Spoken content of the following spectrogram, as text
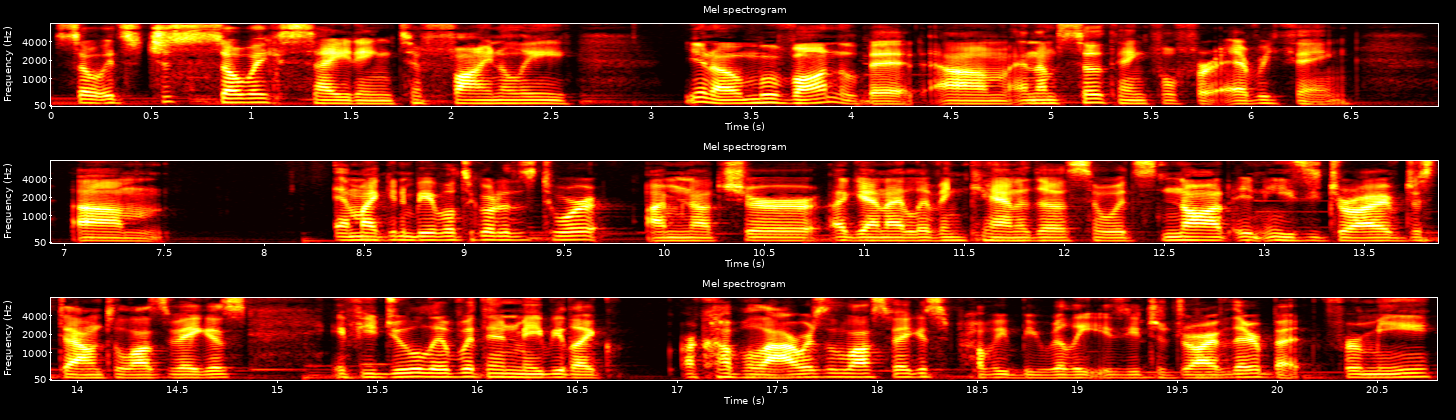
So it's just so exciting to finally, you know, move on a bit. Um, and I'm so thankful for everything. Um, am I going to be able to go to this tour? I'm not sure. Again, I live in Canada, so it's not an easy drive just down to Las Vegas. If you do live within maybe like a couple hours of Las Vegas, it'd probably be really easy to drive there. But for me,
